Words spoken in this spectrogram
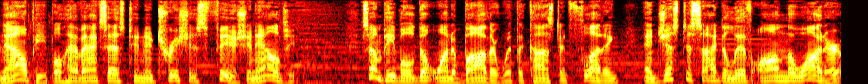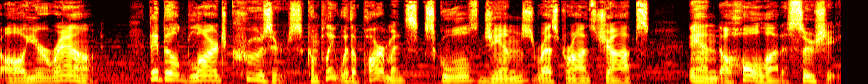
Now people have access to nutritious fish and algae. Some people don't want to bother with the constant flooding and just decide to live on the water all year round. They build large cruisers, complete with apartments, schools, gyms, restaurants, shops, and a whole lot of sushi.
